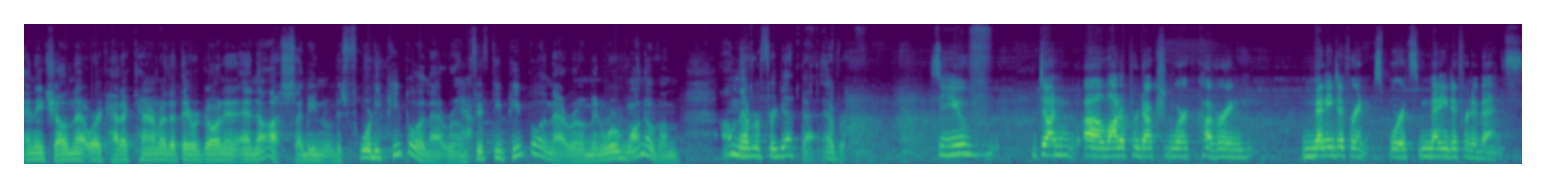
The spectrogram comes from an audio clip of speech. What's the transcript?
NHL Network had a camera that they were going in, and us. I mean, there's 40 people in that room, Yeah. 50 people in that room, and we're one of them. I'll never forget that ever. So you've done a lot of production work covering many different sports, many different events.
